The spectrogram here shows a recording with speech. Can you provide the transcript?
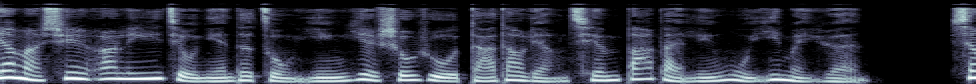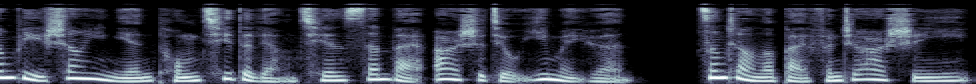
亚马逊二零一九年的总营业收入达到两千八百零五亿美元，相比上一年同期的两千三百二十九亿美元，增长了百分之二十一。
